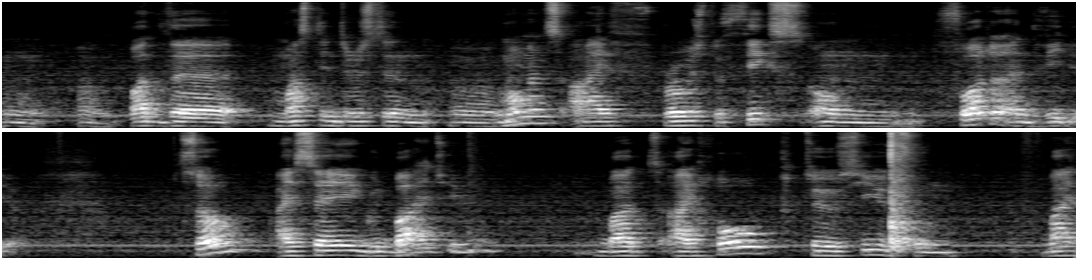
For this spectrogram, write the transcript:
Mm, uh, but the most interesting uh, moments I've promised to fix on photo and video. So I say goodbye to you, but I hope to see you soon. Bye.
